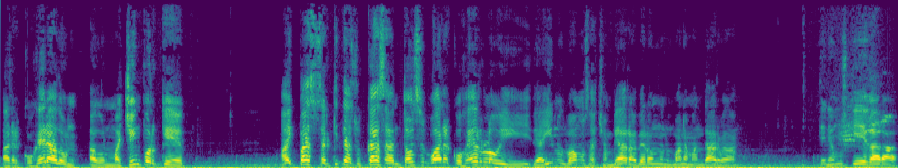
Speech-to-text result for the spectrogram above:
a recoger a don, a don Machín porque hay pasos cerquita de su casa, entonces voy a recogerlo y de ahí nos vamos a chambear a ver dónde nos van a mandar, ¿verdad? Tenemos que llegar a,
